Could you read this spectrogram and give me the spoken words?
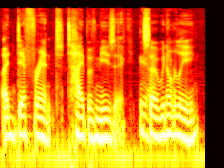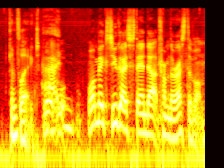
a different type of music, Yeah. so we don't really conflict. What, I- what makes you guys stand out from the rest of them?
